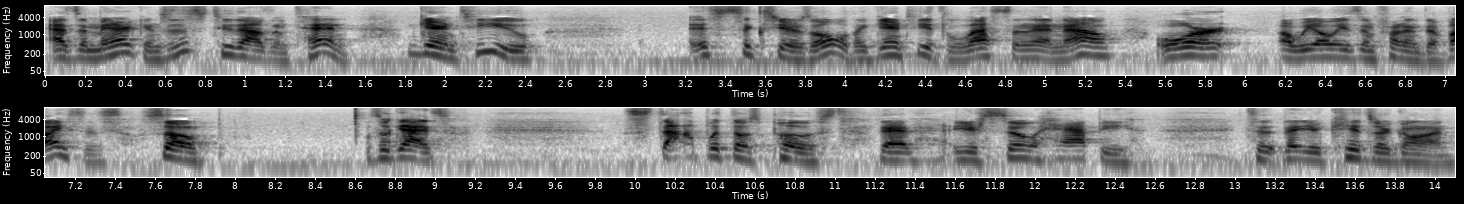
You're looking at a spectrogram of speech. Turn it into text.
as Americans. This is 2010. I guarantee you, it's six years old. I guarantee it's less than that now. Or are we always in front of devices? So, so guys, stop with those posts that you're so happy to, that your kids are gone.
